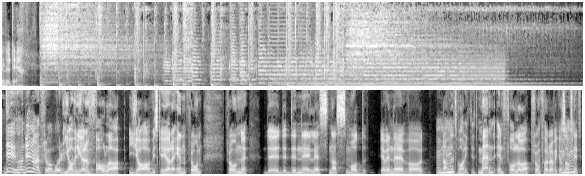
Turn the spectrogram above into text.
eller det. Du, har du några frågor? Jag vill göra en follow-up. Ja, vi ska göra en från, från eh, de- de- Denelesnas mod. Jag vet inte vad Mhm. namnet var riktigt. Men en follow-up från förra veckans avsnitt.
